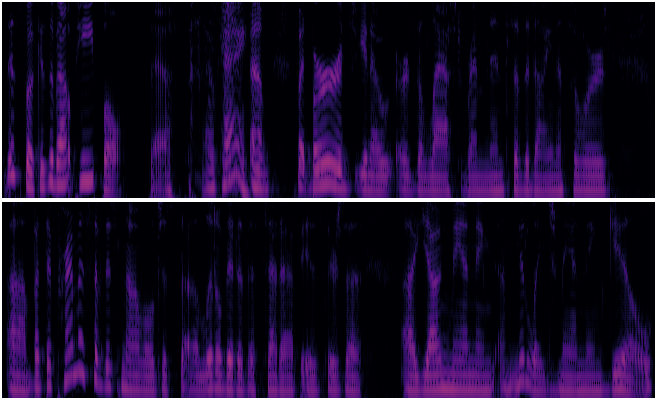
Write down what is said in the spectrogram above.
This book is about people, Beth. Okay. Um, but birds, you know, are the last remnants of the dinosaurs. Um, but the premise of this novel, just a little bit of the setup, is there's a, a young man named, a middle aged man named Gil,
